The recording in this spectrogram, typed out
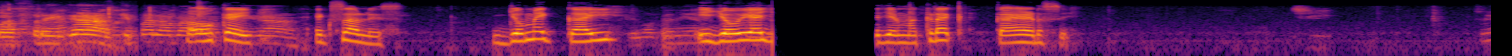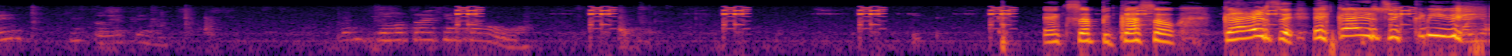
Para fregar, ¿qué palabra? pa' Ok, exables. Yo me caí no y yo vi a Yerma Crack caerse. sí. Sí, sí, todavía tengo. Bueno, Tú no traes siempre jugo. Exa Picasso. Caerse, es caerse, escribe.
